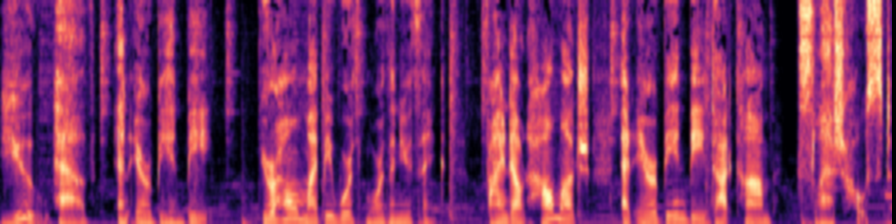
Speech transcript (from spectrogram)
you have an Airbnb. Your home might be worth more than you think. Find out how much at airbnb.com/slash host.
